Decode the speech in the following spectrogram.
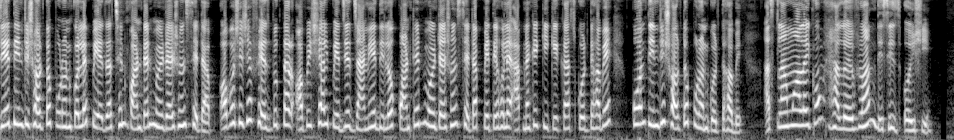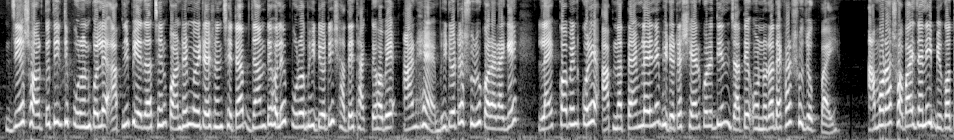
যে তিনটি শর্ত পূরণ করলে পেয়ে যাচ্ছেন কন্টেন্ট মনিটাইজেশন সেটআপ অবশেষে ফেসবুক তার অফিসিয়াল পেজে জানিয়ে দিল কন্টেন্ট মনিটাইজেশন সেটআপ পেতে হলে আপনাকে কী কী কাজ করতে হবে, কোন তিনটি শর্ত পূরণ করতে হবে। আসসালামু আলাইকুম, hello everyone, this is Oishi. যে শর্ত তিনটি পূরণ করলে আপনি পেয়ে যাচ্ছেন কন্টেন্ট মনিটাইজেশন সেটআপ জানতে হলে পুরো ভিডিওটি সাথে থাকতে হবে। আর হ্যাঁ ভিডিওটা শুরু করার আগে লাইক কমেন্ট করে আপনার টাইমলাইনে ভিডিওটা শেয়ার করে দিন, যাতে অন্যরা দেখার সুযোগ পায়। আমরা সবাই জানি বিগত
